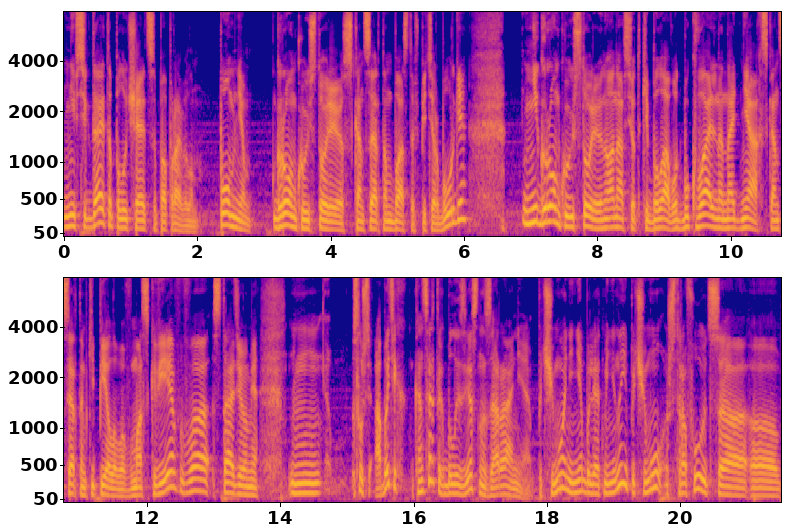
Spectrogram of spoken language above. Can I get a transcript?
не всегда это получается по правилам. Помним громкую историю с концертом Баста в Петербурге. Не громкую историю, но она все-таки была вот буквально на днях с концертом Кипелова в Москве в стадиуме. Слушайте, об этих концертах было известно заранее. Почему они не были отменены и почему штрафуются э,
